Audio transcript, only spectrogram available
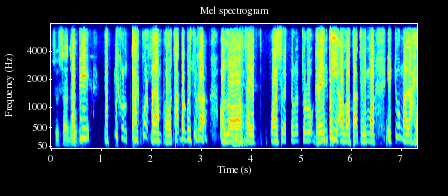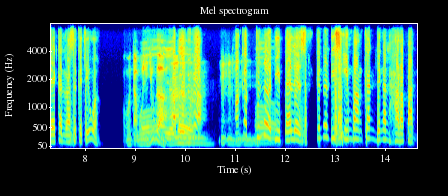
Susah tu. Tapi tapi kalau takut melampau tak bagus juga. Allah oh. saya puasa teruk-teruk garanti Allah tak terima. Itu melahirkan rasa kecewa. Oh tak boleh oh, juga. Ya. Tak boleh juga. Maka kena oh. dibalance, kena diseimbangkan dengan harapan.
